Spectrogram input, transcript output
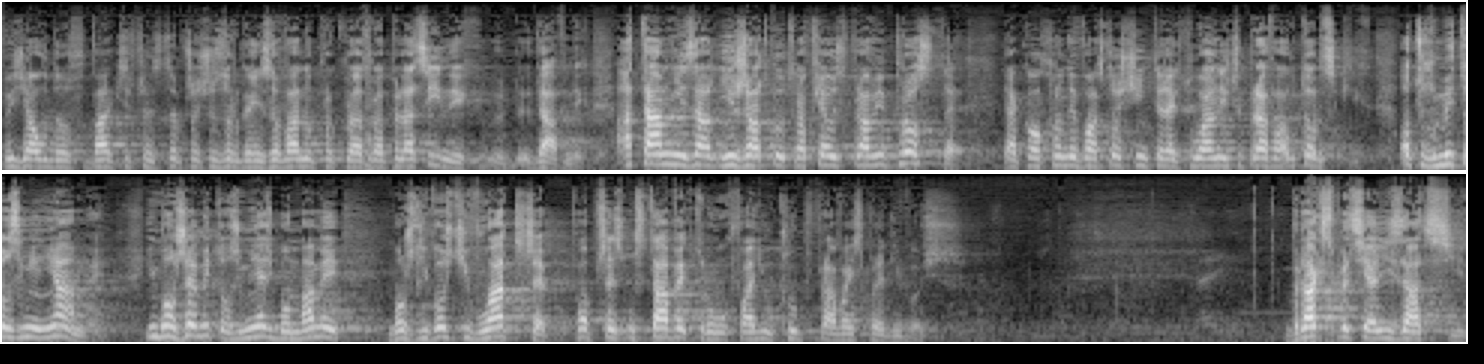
wydziału do walki z przestępczością zorganizowaną prokuratur apelacyjnych y, dawnych. A tam nie za- nierzadko trafiały sprawy proste, jak o ochronę własności intelektualnej czy praw autorskich. Otóż my to zmieniamy i możemy to zmieniać, bo mamy możliwości władcze poprzez ustawę, którą uchwalił Klub Prawa i Sprawiedliwości. Brak specjalizacji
